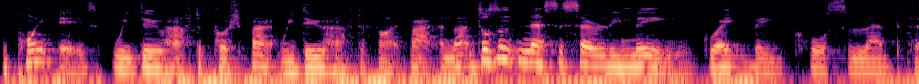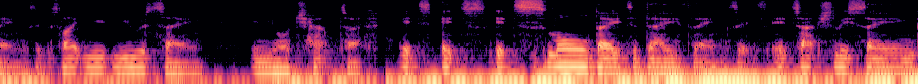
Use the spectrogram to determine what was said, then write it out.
the point is, we do have to push back. We do have to fight back, and that doesn't necessarily mean great big cause célèbre things. It's like you you were saying in your chapter. It's it's it's small day to day things. It's it's actually saying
